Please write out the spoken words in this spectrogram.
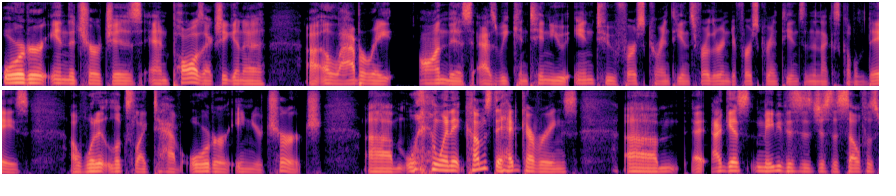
order in the churches, and Paul is actually going to uh, elaborate on this as we continue into First Corinthians, further into First Corinthians in the next couple of days, uh, what it looks like to have order in your church. Um, when, when it comes to head coverings, um, I guess maybe this is just a selfish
